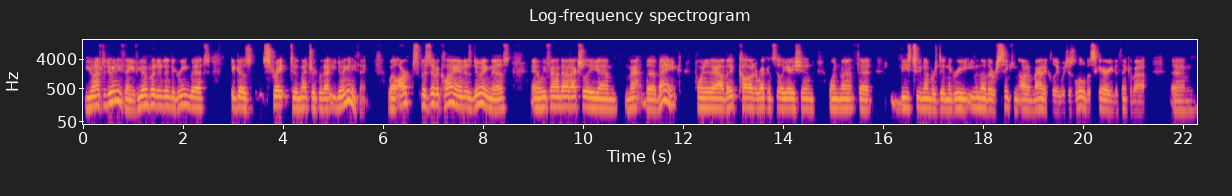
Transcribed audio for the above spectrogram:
you don't have to do anything. If you input it into GreenBits, it goes straight to Metrc without you doing anything. Well, our specific client is doing this, and we found out actually um, Matt, the bank pointed out they caught a reconciliation one month that these two numbers didn't agree, even though they were syncing automatically, which is a little bit scary to think about um,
